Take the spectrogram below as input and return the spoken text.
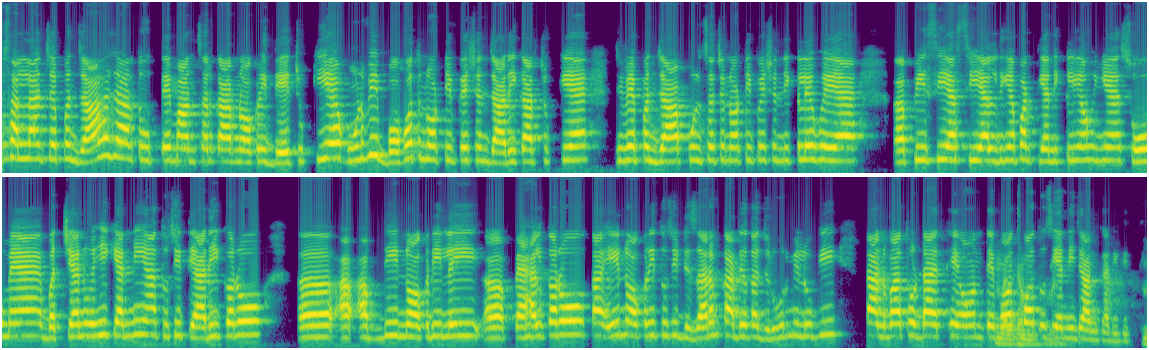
ਸਾਲਾਂ 'ਚ 50000 ਤੋਂ ਉੱਤੇ ਮਾਨ ਸਰਕਾਰ ਨੌਕਰੀ ਦੇ ਚੁੱਕੀ ਹੈ, ਹੁਣ ਵੀ ਬਹੁਤ ਨੋਟੀਫਿਕੇਸ਼ਨ ਜਾਰੀ ਕਰ ਚੁੱਕੀ ਹੈ, ਜਿਵੇਂ ਪੰਜਾਬ ਪੁਲਿਸ 'ਚ ਨੋਟੀਫਿਕੇਸ਼ਨ ਨਿਕਲੇ ਹੋਏ ਹੈ ਪੀਸੀਐਸਸੀਐਲ ਦੀਆਂ ਭਰਤੀਆਂ ਨਿਕਲੀਆਂ ਹੋਈਆਂ, ਸੋ ਮੈਂ ਬੱਚਿਆਂ ਨੂੰ ਇਹੀ ਕਹਿੰਨੀ ਆ ਤੁਸੀਂ ਤਿਆਰੀ ਕਰੋ ਆਪਦੀ ਨੌਕਰੀ ਲਈ ਪਹਿਲ ਕਰੋ ਤਾਂ ਇਹ ਨੌਕਰੀ ਤੁਸੀਂ ਡਿਜ਼ਰਵ ਕਰਦੇ ਹੋ ਤਾਂ ਜ਼ਰੂਰ ਮਿਲੂਗੀ। ਧੰਨਵਾਦ ਤੁਹਾਡਾ ਇੱਥੇ ਆਉਣ ਤੇ ਬਹੁਤ ਬਹੁਤ ਤੁਸੀਂ ਇੰਨੀ ਜਾਣਕਾਰੀ ਦਿੱਤੀ।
